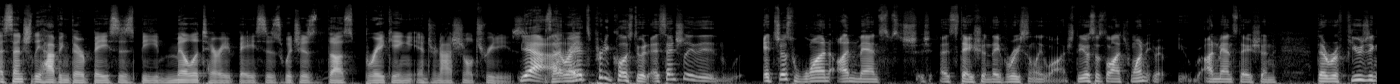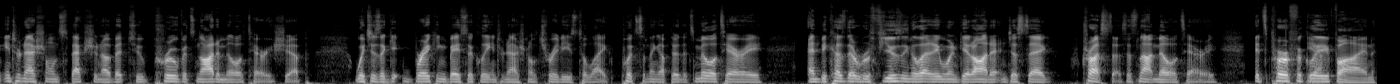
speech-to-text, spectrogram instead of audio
essentially having their bases be military bases, which is thus breaking international treaties. Yeah, is that right? It's pretty close to it. Essentially, the, it's just one unmanned sh- sh- uh, station they've recently launched. The U.S. has launched one uh, unmanned station. They're refusing international inspection of it to prove it's not a military ship, which is a, breaking basically international treaties to like put something up there that's military. And because they're refusing to let anyone get on it and just say, trust us, it's not military, it's perfectly Yeah. fine.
